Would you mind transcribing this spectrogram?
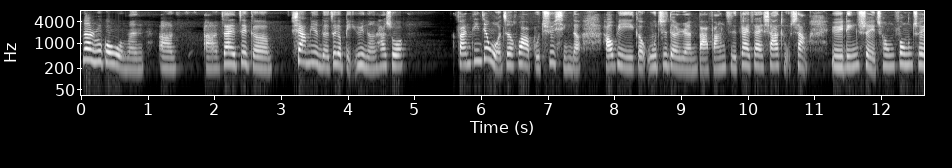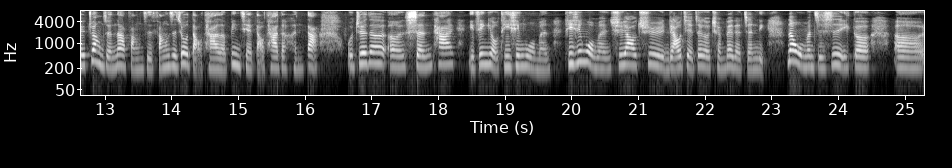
那如果我们呃啊在这个下面的这个比喻呢，他说。凡听见我这话不去行的，好比一个无知的人，把房子盖在沙土上，雨淋、水冲、风吹，撞着那房子，房子就倒塌了，并且倒塌的很大。我觉得，呃，神他已经有提醒我们，提醒我们需要去了解这个全备的真理。那我们只是一个，呃，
